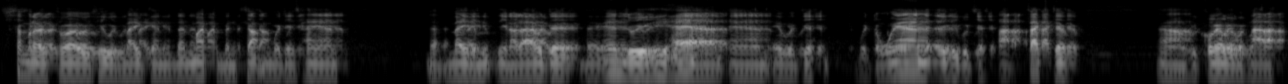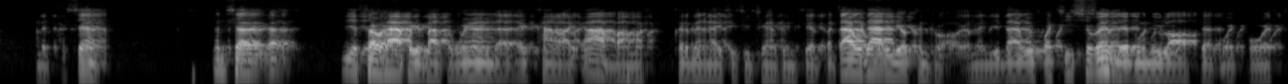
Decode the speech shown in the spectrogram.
some of those throws he was making, there must have been something with his hand that made him, you know, that was the, the injury he had, and it was just with the wind, he was just not effective. Um, he clearly was not 100%. And so uh, you're so happy about the win that it's kind of like, ah, bummer. Could have been an ACC championship, but that was out of your control. I mean, that was what you surrendered when you lost at Wake Forest.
